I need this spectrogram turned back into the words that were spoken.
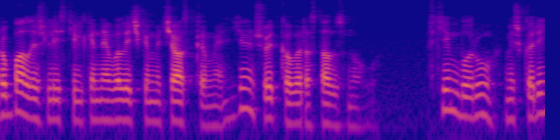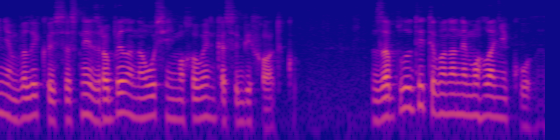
рубали ж ліс тільки невеличкими частками, і він швидко виростав знову. В тім бору, між корінням великої сосни, зробила на осінь моховинка собі хатку. Заблудити вона не могла ніколи,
